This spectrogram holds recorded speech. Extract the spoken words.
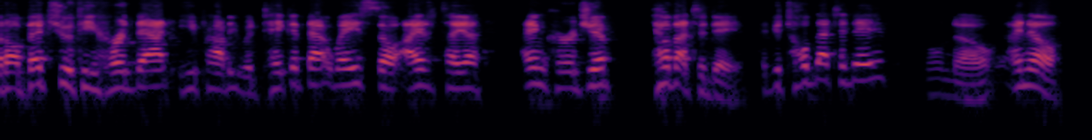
but I'll bet you if he heard that, he probably would take it that way. So I have to tell you, I encourage you, tell that to Dave. Have you told that to Dave? Oh, no. I know.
